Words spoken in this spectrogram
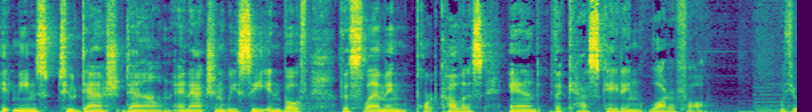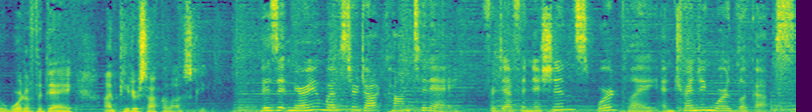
It means to dash down, an action we see in both the slamming portcullis and the cascading waterfall. With your word of the day, I'm Peter Sokolowski. Visit merriam-webster.com today for definitions, wordplay, and trending word lookups.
